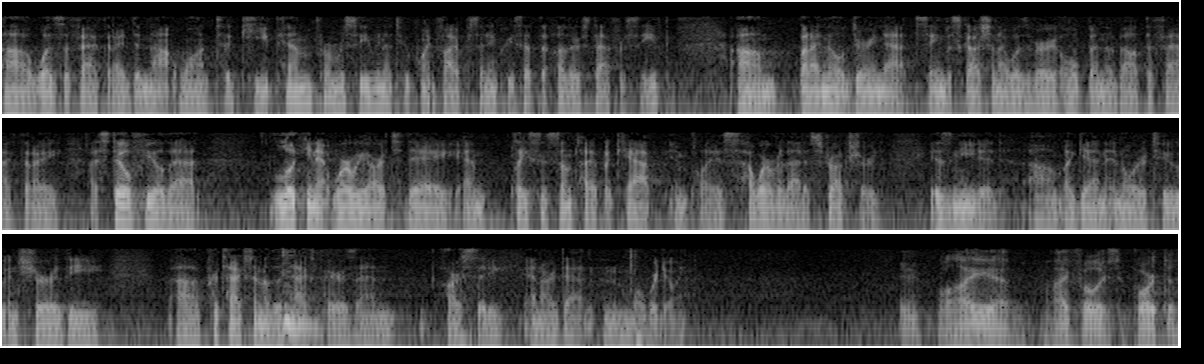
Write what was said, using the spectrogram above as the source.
uh, was the fact that I did not want to keep him from receiving a 2.5% increase that the other staff received. Um, But I know during that same discussion, I was very open about the fact that I, I still feel that looking at where we are today and placing some type of cap in place, however that is structured, is needed, um, again, in order to ensure the uh, protection of the taxpayers and our city and our debt and what we're doing. Okay, Well, I, uh, I fully support the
